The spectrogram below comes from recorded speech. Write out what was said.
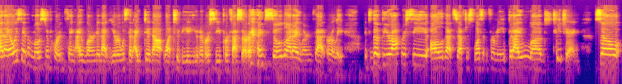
And I always say the most important thing I learned in that year was that I did not want to be a university professor. I'm so glad I learned that early. The bureaucracy, all of that stuff just wasn't for me, but I loved teaching. So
